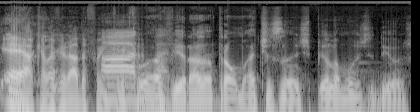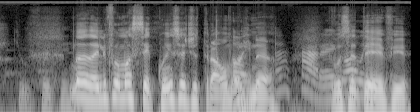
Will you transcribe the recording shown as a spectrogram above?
É, aquela virada foi incrível. Foi uma virada traumatizante, pelo amor de Deus. Não, ali foi uma sequência de traumas, Foi. né? Ah, cara, é Você teve.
